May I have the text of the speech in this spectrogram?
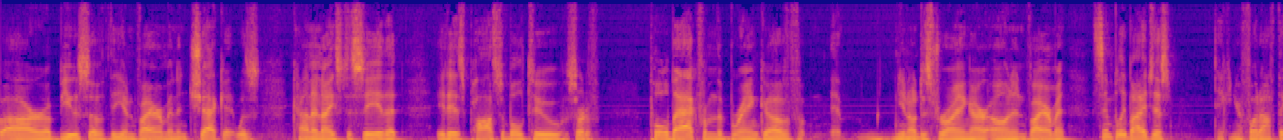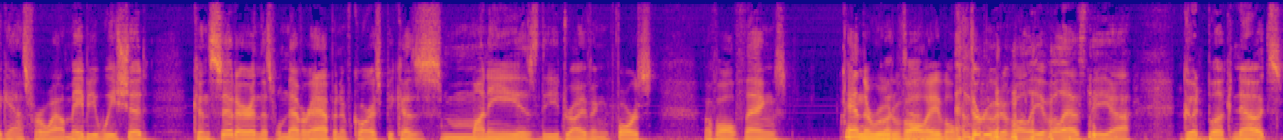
our abuse of the environment in check. It was kind of nice to see that it is possible to sort of pull back from the brink of eh, you know destroying our own environment simply by just taking your foot off the gas for a while maybe we should consider and this will never happen of course because money is the driving force of all things And the root but, of all uh, evil. and the root of all evil as the uh, good book notes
